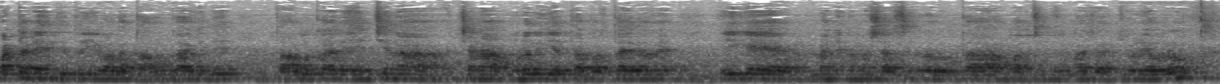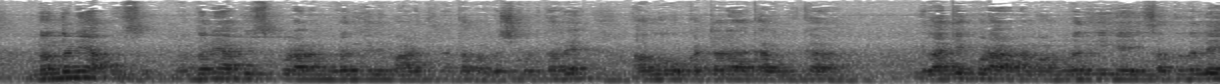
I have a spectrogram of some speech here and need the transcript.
ಪಟ್ಟಣ ಎಂದಿದ್ದು ಇವಾಗ ತಾಲೂಕಾಗಿದೆ ತಾಲೂಕಾದ ಹೆಚ್ಚಿನ ಜನ ಅಂತ ಬರ್ತಾ ಇದ್ದಾರೆ. ಹೀಗೆ ಮೊನ್ನೆ ನಮ್ಮ ಶಾಸಕರಾದಂತಹ ಬಾಲಚಂದ್ರನಾಥ್ ಜಾರಕಿಹೊಳಿ ಅವರು ನೋಂದಣಿ ಆಫೀಸು, ನೋಂದಣಿ ಆಫೀಸ್ ಕೂಡ ನಮ್ಮ ಮೂಡಲಗಿಯಲ್ಲಿ ಮಾಡ್ತೀನಿ ಅಂತ ಭರವಸೆ ಕೊಟ್ಟಿದ್ದಾರೆ. ಹಾಗೂ ಕಟ್ಟಡ ಕಾರ್ಮಿಕ ಇಲಾಖೆ ಕೂಡ ನಮ್ಮ ಮುಡದಿಗೆ ಈ ಸದ್ಯದಲ್ಲೇ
